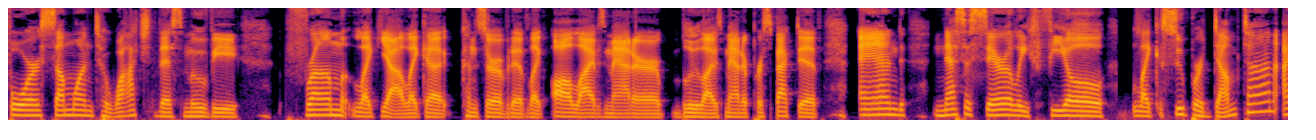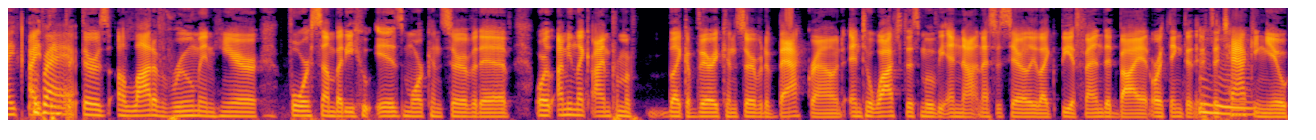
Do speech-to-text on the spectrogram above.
for someone to watch this movie from like yeah like a conservative like all lives matter blue lives matter perspective and necessarily feel like super dumped on i i think that there's a lot of room in here for somebody who is more conservative or i mean like i'm from a like a very conservative background and to watch this movie and not necessarily like be offended by it or think that it's Mhm. attacking you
